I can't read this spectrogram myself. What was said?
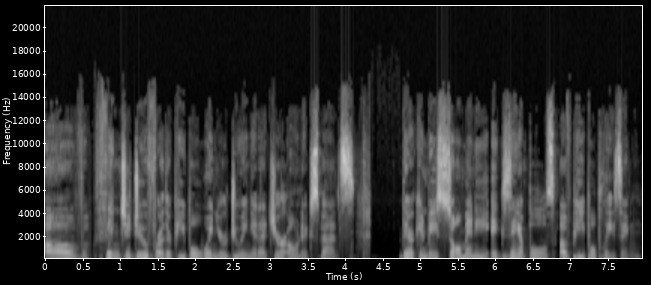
of thing to do for other people when you're doing it at your own expense. There can be so many examples of people pleasing.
